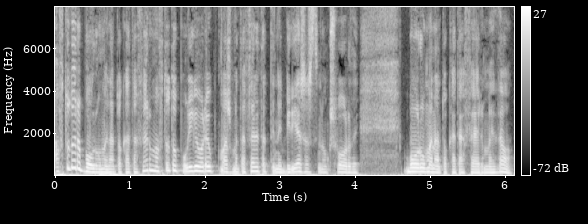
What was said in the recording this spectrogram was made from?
Αυτό τώρα μπορούμε να το καταφέρουμε, αυτό το πολύ ωραίο που μας μεταφέρετε από την εμπειρία σας στην Οξφόρδη. Μπορούμε να το καταφέρουμε εδώ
